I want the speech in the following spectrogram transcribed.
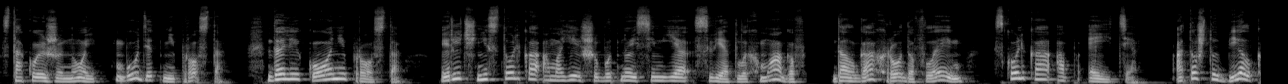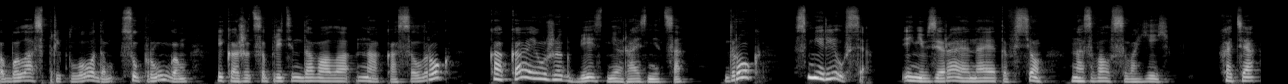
с такой женой будет непросто, далеко не просто. И речь не столько о моей шебутной семье светлых магов, долгах рода Флейм, сколько об Эйте. А то, что Белка была с приплодом, супругом и, кажется, претендовала на Касл-Рок, какая уже к бездне разница – Дрог смирился и, невзирая на это все, назвал своей. Хотя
